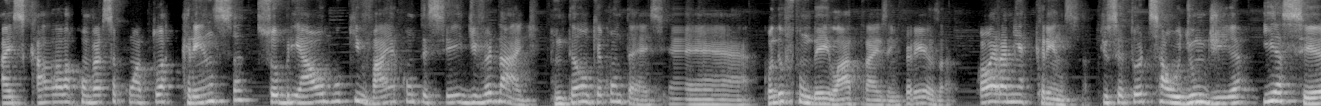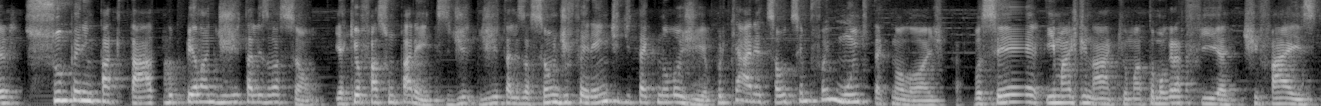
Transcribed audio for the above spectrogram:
a escala, ela conversa com a tua crença sobre algo que vai acontecer de verdade. Então, o que acontece? É, quando eu fundei lá atrás a empresa, qual era a minha crença? Que o setor de saúde um dia ia ser super impactado pela digitalização. E aqui eu faço um parênteses: digitalização diferente de tecnologia, porque a área de saúde sempre foi muito tecnológica. Você imaginar que uma tomografia te faz,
